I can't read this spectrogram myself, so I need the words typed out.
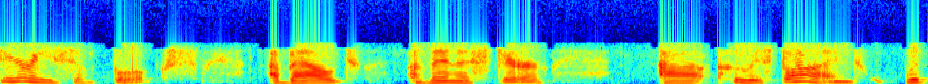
series of books about a minister uh, who is blind would,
